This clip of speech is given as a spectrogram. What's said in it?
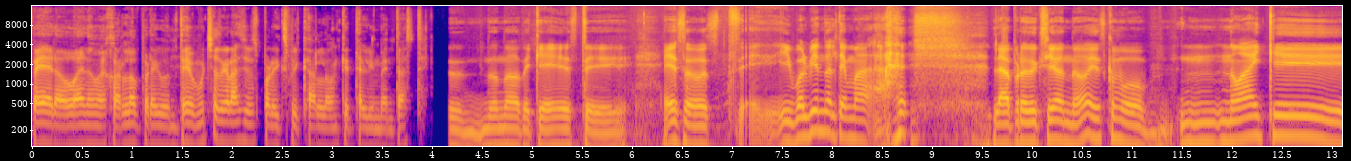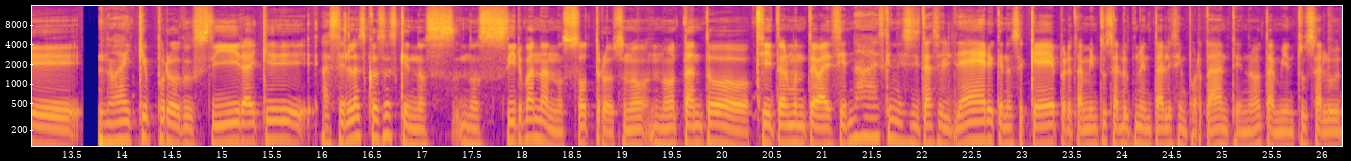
Pero bueno, mejor lo pregunté. Muchas gracias por explicarlo, aunque te lo inventaste. No, no, de que este. Eso. Este, y volviendo al tema. la producción, ¿no? Es como. No hay que. No hay que producir, hay que hacer las cosas que nos, nos sirvan a nosotros, ¿no? No tanto. Sí, todo el mundo te va a decir, no, es que necesitas el dinero y que no sé qué, pero también tu salud mental es importante, ¿no? También tu salud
